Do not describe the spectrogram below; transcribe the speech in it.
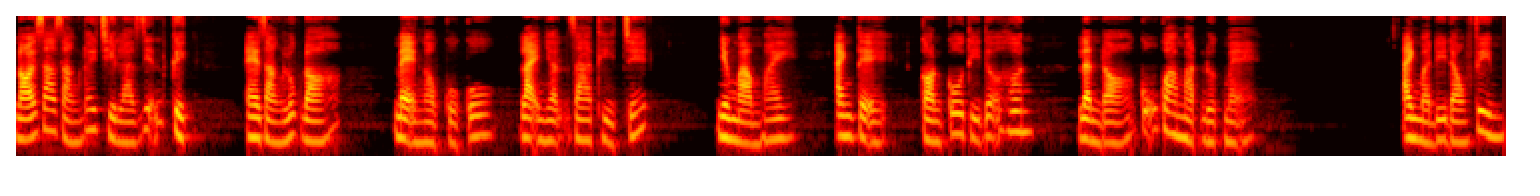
nói ra rằng đây chỉ là diễn kịch. E rằng lúc đó, mẹ Ngọc của cô lại nhận ra thì chết. Nhưng mà may, anh tệ, còn cô thì đỡ hơn. Lần đó cũng qua mặt được mẹ. Anh mà đi đóng phim,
